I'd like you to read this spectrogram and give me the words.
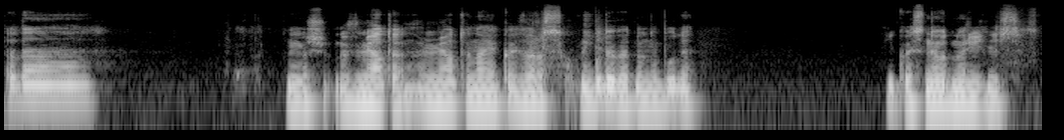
Та-да! Вмята, вмятина якась зараз буде видно, не буде. Якась неоднорідність.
